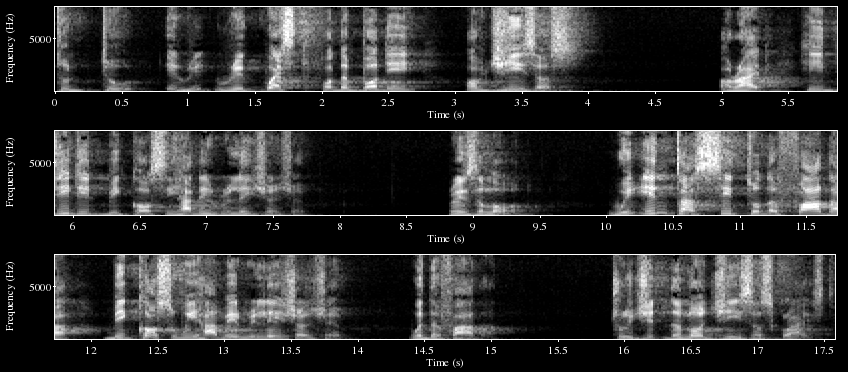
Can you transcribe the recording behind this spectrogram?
to, to re- request for the body of Jesus. All right? He did it because he had a relationship. Praise the Lord. We intercede to the Father because we have a relationship with the Father through the Lord Jesus Christ.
